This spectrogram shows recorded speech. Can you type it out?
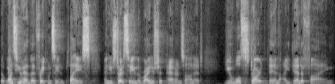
that once you have that frequency in place and you start seeing the ridership patterns on it, you will start then identifying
